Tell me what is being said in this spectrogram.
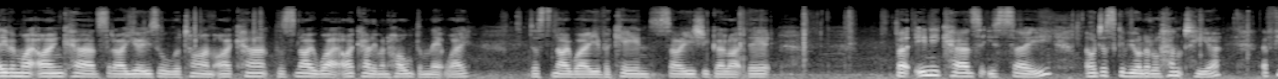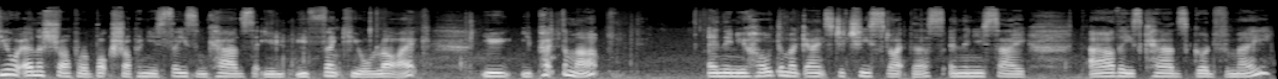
Even my own cards that I use all the time, I can't, there's no way, I can't even hold them that way. Just no way I ever can. So I usually go like that. But any cards that you see, I'll just give you a little hint here. If you're in a shop or a bookshop and you see some cards that you, you think you'll like, you, you pick them up and then you hold them against your chest like this and then you say, are these cards good for me?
